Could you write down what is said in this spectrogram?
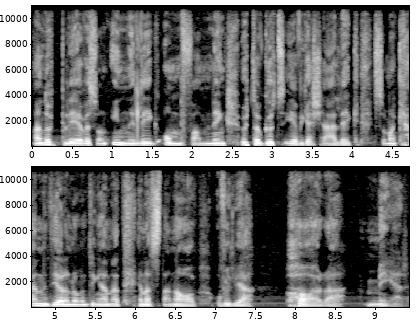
man upplever sån innerlig omfamning utav Guds eviga kärlek. Så man kan inte göra någonting annat än att stanna av och vilja höra mer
